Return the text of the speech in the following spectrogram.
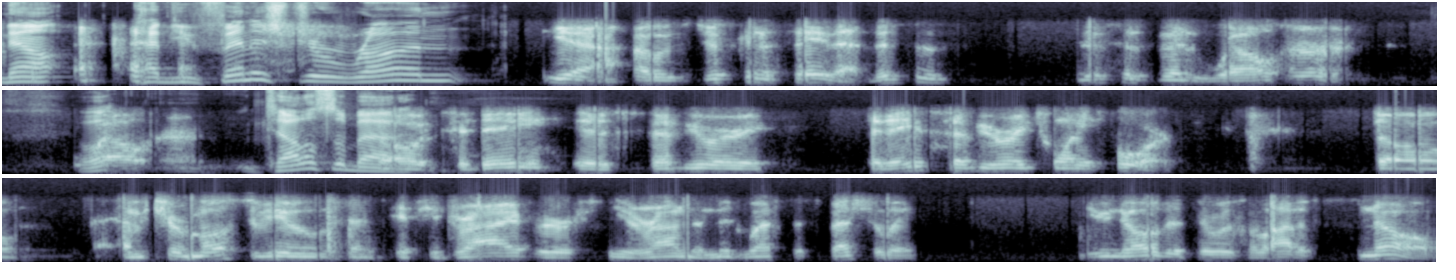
Now, have you finished your run yeah, I was just going to say that this is this has been well earned. Well, well earned. Tell us about so it. So today is February. Today is February 24th. So I'm sure most of you, if you drive or you're around the Midwest, especially, you know that there was a lot of snow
